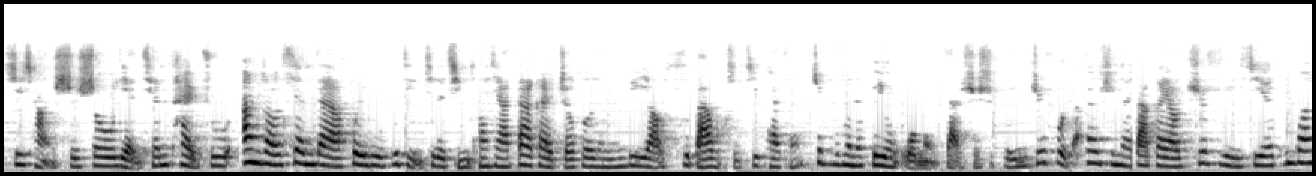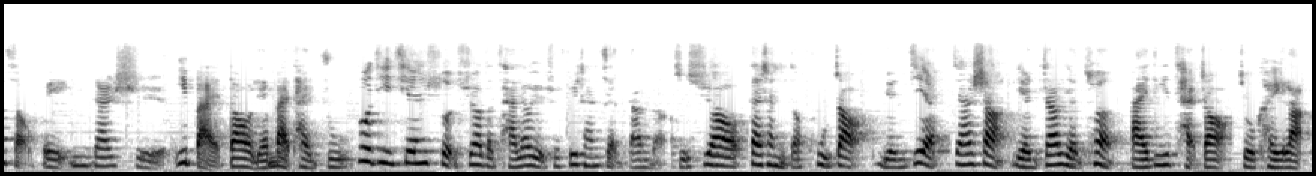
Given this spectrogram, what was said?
机场是收两千泰铢，按照现在汇率不景气的情况下，大概折合人民币要四百五十七块钱。这部分的费用我们在暂时是不用支付的，但是呢，大概要支付一些通关小费，应该是一百到两百泰铢。落地签所需要的材料也是非常简单的，只需要带上你的护照原件，加上两张两寸白底彩照就可以了。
